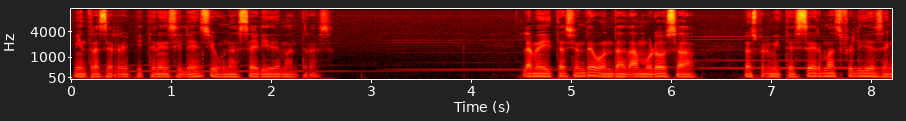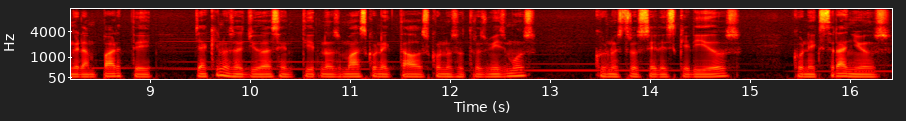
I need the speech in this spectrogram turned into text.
mientras se repiten en silencio una serie de mantras. La meditación de bondad amorosa nos permite ser más felices en gran parte, ya que nos ayuda a sentirnos más conectados con nosotros mismos, con nuestros seres queridos, con extraños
